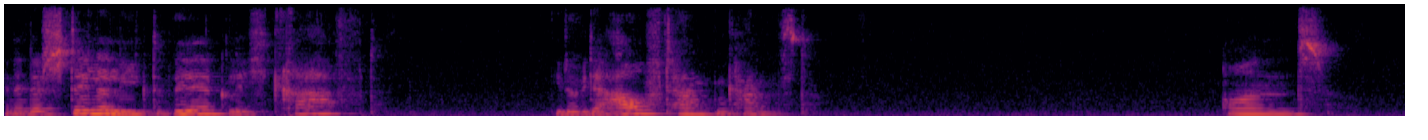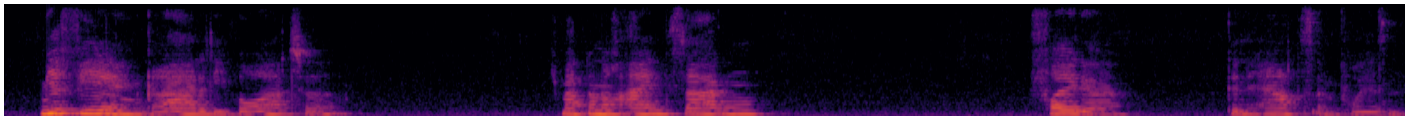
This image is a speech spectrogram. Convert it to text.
Denn in der Stille liegt wirklich Kraft, die du wieder auftanken kannst. Und mir fehlen gerade die Worte. Ich mag nur noch eins sagen, folge den Herzimpulsen.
